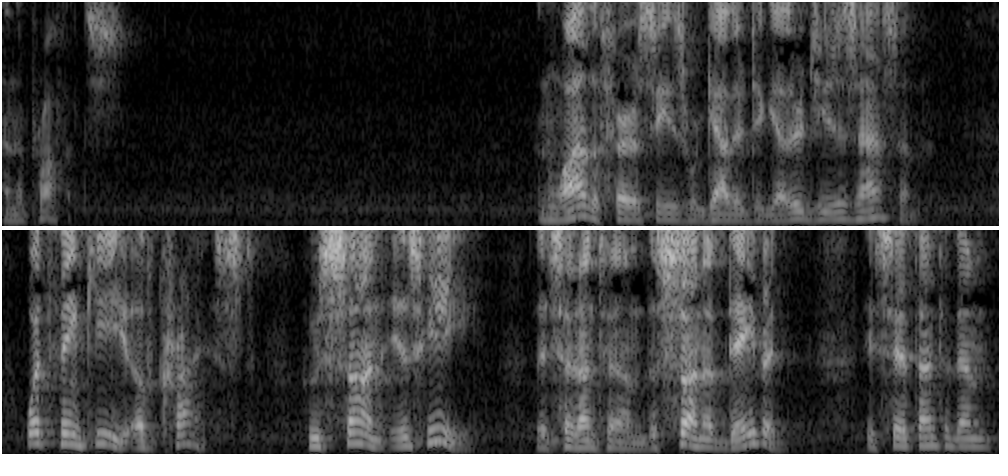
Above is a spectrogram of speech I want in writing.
and the prophets. And while the Pharisees were gathered together, Jesus asked them, What think ye of Christ? Whose son is he? They said unto him, The son of David. He saith unto them,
